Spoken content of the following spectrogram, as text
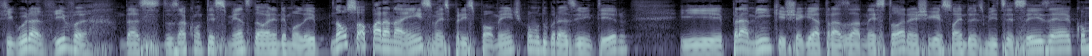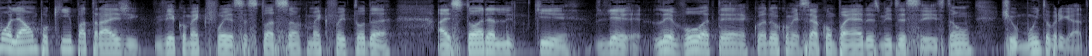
figura viva das, dos acontecimentos da Ordem Demolei, não só paranaense, mas principalmente, como do Brasil inteiro. E para mim, que cheguei atrasado na história, né, cheguei só em 2016, é como olhar um pouquinho para trás, de ver como é que foi essa situação, como é que foi toda a história que levou até quando eu comecei a acompanhar em 2016. Então, tio, muito obrigado.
